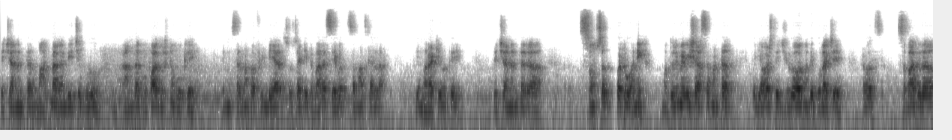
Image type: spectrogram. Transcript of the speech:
त्याच्यानंतर महात्मा गांधीचे गुरु रामदास गोपाळकृष्ण गोखले त्यांनी servant of India society Bharat Sevak Samaj काढला. ते मराठी होते. त्याच्यानंतर संसदपटू अनेक मधुलिमेविषयी असं म्हणतात. की ज्यावेळेस ते झिरो ऑवरमध्ये बोलायचे त्यावेळेस सभागृह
